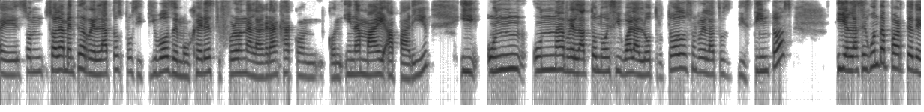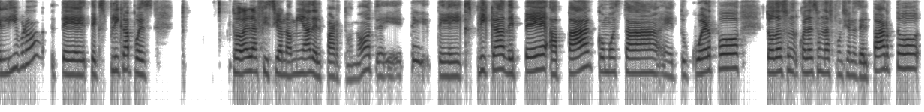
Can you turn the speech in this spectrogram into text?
eh, son solamente relatos positivos de mujeres que fueron a la granja con, con Ina May a parir y un, un relato no es igual al otro, todos son relatos distintos y en la segunda parte del libro te, te explica pues toda la fisionomía del parto, ¿no? Te, te, te, explica de pe a pa cómo está eh, tu cuerpo, todas son, cuáles son las funciones del parto.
